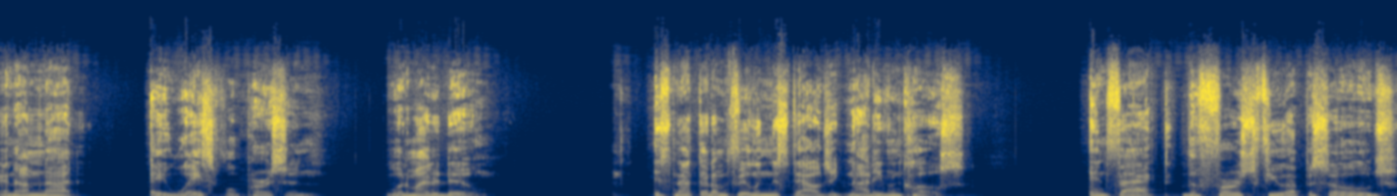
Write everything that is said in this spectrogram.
and I'm not a wasteful person, what am I to do? It's not that I'm feeling nostalgic, not even close. In fact, the first few episodes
